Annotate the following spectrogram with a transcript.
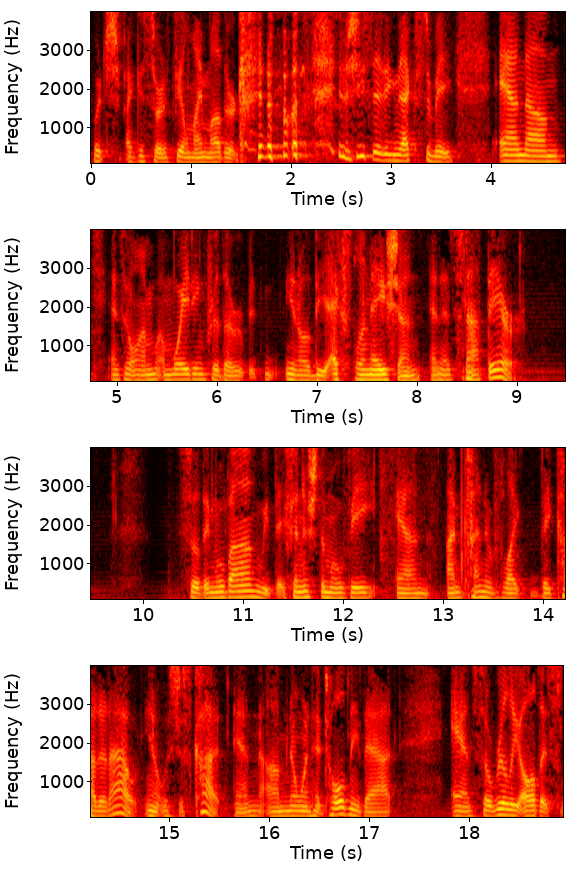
which I could sort of feel my mother kind of. she's sitting next to me, and um, and so I'm, I'm waiting for the you know the explanation, and it's not there. So they move on. We, they finish the movie, and I'm kind of like they cut it out. You know, it was just cut, and um, no one had told me that. And so, really, all that's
